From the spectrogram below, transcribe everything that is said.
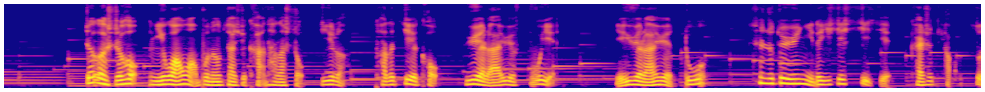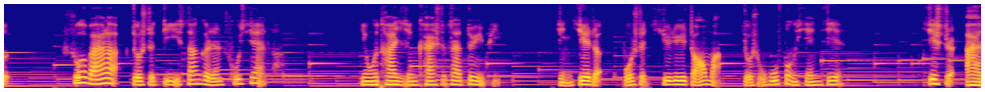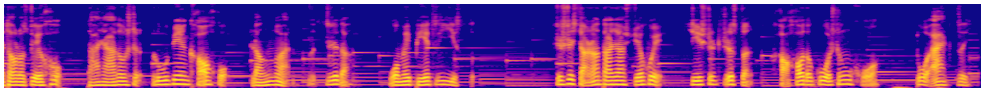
这个时候，你往往不能再去看他的手机了，他的借口越来越敷衍，也越来越多，甚至对于你的一些细节开始挑刺。说白了，就是第三个人出现了，因为他已经开始在对比，紧接着不是骑驴找马，就是无缝衔接。即使爱到了最后，大家都是炉边烤火，冷暖自知的。我没别的意思，只是想让大家学会及时止损，好好的过生活，多爱自己。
